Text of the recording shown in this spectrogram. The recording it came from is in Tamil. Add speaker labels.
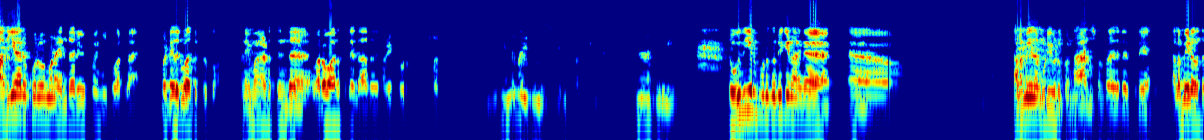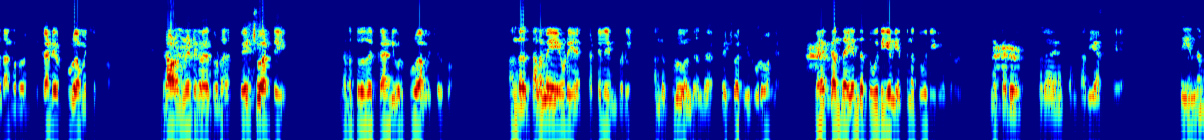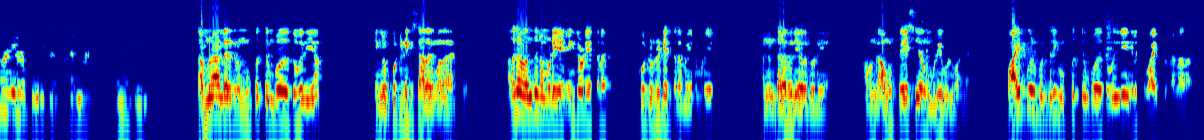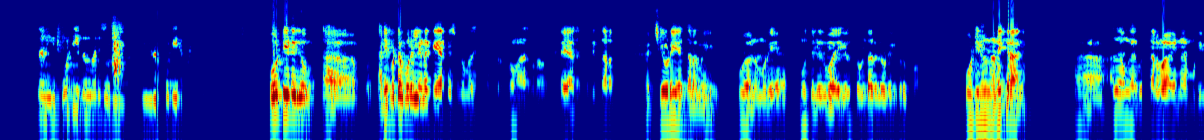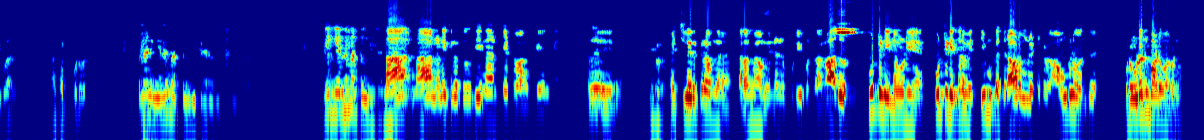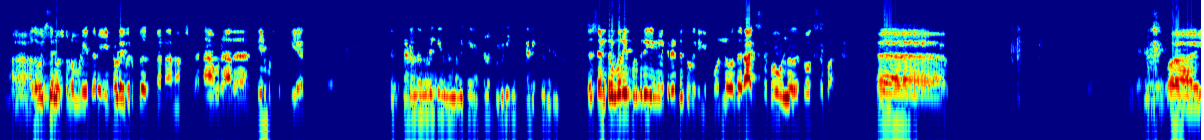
Speaker 1: அதிகாரப்பூர்வமான எந்த அறிவிப்பும் எங்களுக்கு வரல. பட் எதிர்பார்த்துட்டு இருக்கோம். அநேகமா அடுத்து இந்த வர வாரத்துல ஏதாவது அழைப்பு வரும் தொகுதியில் பொறுத்த வரைக்கும் நாங்க ஆஹ், தலைமையில முடிவு எடுப்போம். நான் அந்த சொல்ற இதுல கிடையாது. தலைமையில வந்து நாங்க ஒரு இதுக்காண்டி ஒரு குழு அமைச்சிருக்கிறோம். திராவிட முன்னேற்ற கழகத்தோட பேச்சுவார்த்தை நடத்துவதற்காண்டி ஒரு குழு அமைச்சிருக்கோம். அந்த தலைமையுடைய கட்டளையின்படி அந்த குழு வந்து அந்த பேச்சுவார்த்தைக்கு ஈடுபடுவாங்க எனக்கு அந்த எந்த தொகுதிகள் எத்தனை தொகுதிகள்ங்கிறது எனக்கு அது எனக்கு அந்த அதிகாரம் கிடையாது.
Speaker 2: எந்த மாதிரியான தொகுதி
Speaker 1: தமிழ்நாட்டில் இருக்கிற முப்பத்தி ஒன்பது தொகுதியும் எங்க கூட்டணிக்கு சாதகமாக தான் இருக்கு. அதுல வந்து நம்முடைய எங்களுடைய தலைமை கூட்டணியுடைய தலைமை நம்முடைய அண்ணன் தளபதி அவர்களுடைய அவங்க அவங்க பேசி அவங்க முடிவு பண்ணுவாங்க. வாய்ப்புகள் பொறுத்தவரைக்கும் முப்பத்தி ஒன்பது தொகுதியிலும் எங்களுக்கு வாய்ப்பு நல்லா தான்.
Speaker 2: சார் நீங்க போட்டியிடுற மாதிரி சொல்றீங்க நீங்க என்ன போட்டியிட?
Speaker 1: போட்டியிட தனிப்பட்ட முறையில் எனக்கு யாருமே சொன்ன மாதிரி எனக்கு விருப்பம் அது கூட கிடையாது. பட் இருந்தாலும் கட்சியுடைய தலைமை நம்முடைய மூத்த நிர்வாகிகள் தொண்டர்களுடைய விருப்பம். போட்டியிடணும்னு நினைக்கிறாங்க. அது அவங்க தலைமை என்ன முடிவு அது நான் கட்டுப்படுவேன்
Speaker 2: அப்படின்னா நீங்க மாதிரி தொகுதி சார் நீங்க மாதிரி தொகுதி சார்?
Speaker 1: நான் நான் நினைக்கிற தொகுதியை நான் கேட்டு வாங்க முடியாதுங்க. அது கட்சியில இருக்கிறவங்க தலைமை அவங்க என்னென்ன முடிவு பண்றாங்களோ அது கூட்டணி நம்முடைய கூட்டணி தலைமை திமுக திராவிட முன்னேற்ற கழகம் அவங்களும் வந்து ஒரு உடன்பாடு வரணும். அதை வச்சு நம்ம சொல்ல முடியாது தவிர என்னுடைய விருப்பத்துல நான் நான் ஒரு அதை செயல்படுத்த முடியாது.
Speaker 2: கடந்த முறைக்கு இந்த முறைக்கு எத்தனை தொகுதிக்கு கிடைக்கும் எதிர்பார்க்கணும்
Speaker 1: So, சென்ற முறை பொறுத்தவரைக்கும் எங்களுக்கு ரெண்டு தொகுதிகள். ஒண்ணு வந்து ராஜ்யசபா ஒண்ணு லோக்சபா.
